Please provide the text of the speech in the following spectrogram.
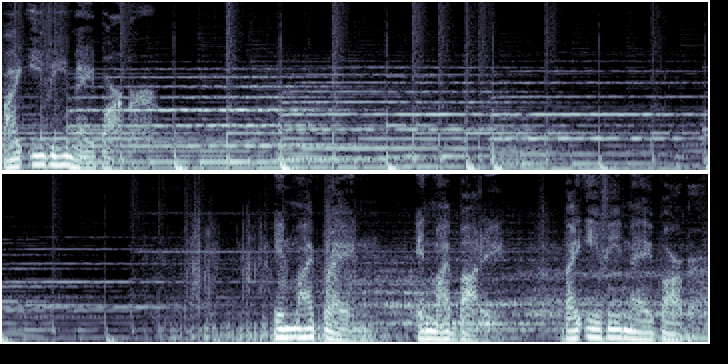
by Evie Mae Barber. In My Brain, In My Body by Evie Mae Barber.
